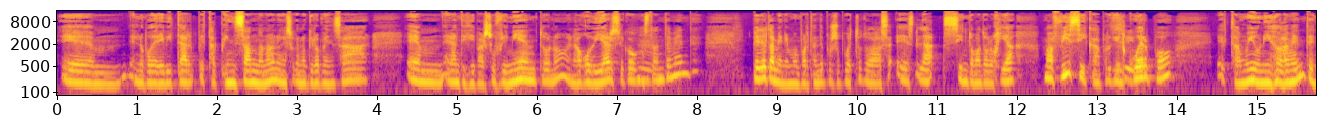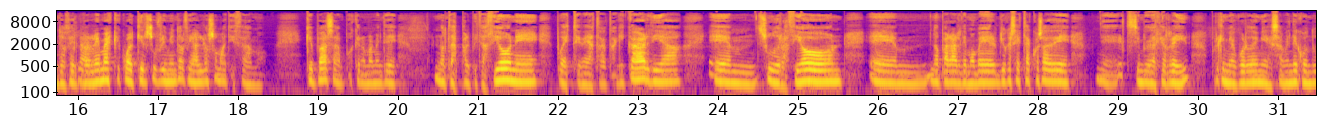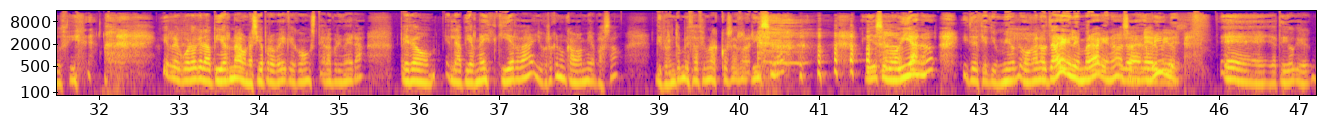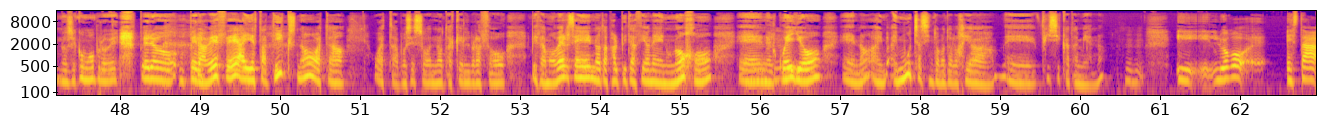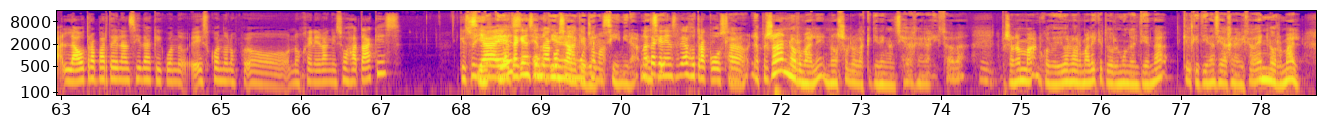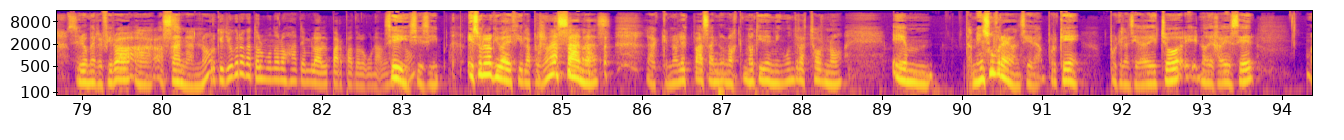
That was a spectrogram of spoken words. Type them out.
em, el no poder evitar estar pensando ¿no? en eso que no quiero pensar, em, en anticipar sufrimiento, ¿no? en agobiarse constantemente. Pero también es muy importante, por supuesto, toda es la sintomatología más física, porque el cuerpo está muy unido a la mente. Entonces, el problema es que cualquier sufrimiento al final lo somatizamos. ¿Qué pasa? Pues que normalmente notas palpitaciones, puedes tener hasta taquicardia, em, sudoración, em, no parar de mover. Yo que sé, estas cosas de, siempre me hace reír, porque me acuerdo de mi examen de conducir. y recuerdo que la pierna, aún así aprobé, que conste a la primera, pero la pierna izquierda, yo creo que nunca más me ha pasado. De pronto empezó a hacer unas cosas rarísimas ella se movía, ¿no? Y te decía, Dios mío, lo van a notar en el embrague, ¿no? O sea, nervios. Eh, ya te digo que no sé cómo probé, pero, pero a veces hay hasta tics, ¿no? O hasta, o hasta, pues eso, notas que el brazo empieza a moverse, notas palpitaciones en un ojo, en el cuello, eh, ¿no? Hay, hay, mucha sintomatología eh, física también, ¿no? y, luego está la otra parte de la ansiedad que cuando es cuando nos, nos generan esos ataques Que eso ya el es ataque de ansiedad una no cosa mucho más. Sí, mira, un ataque ansiedad- de ansiedad es otra cosa. Claro, las personas normales, no solo las que tienen ansiedad generalizada, Mm. las personas más, cuando digo normales, que todo el mundo entienda que el que tiene ansiedad generalizada es normal, pero me refiero a, a- a sanas, ¿no? Porque yo creo que a todo el mundo nos ha temblado el párpado alguna vez. Sí, ¿no? sí, sí. Eso es lo que iba a decir. Las personas sanas, las que no les pasan, no, no tienen ningún trastorno, em, también sufren ansiedad. ¿Por qué? Porque la ansiedad, de hecho, eh, no deja de ser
